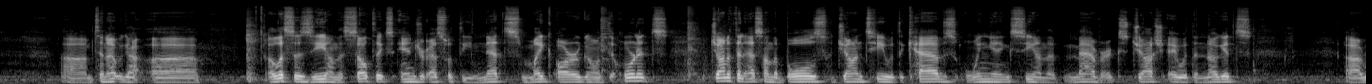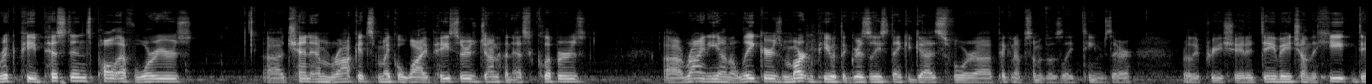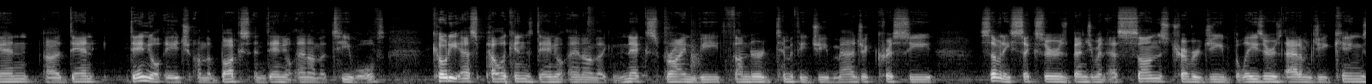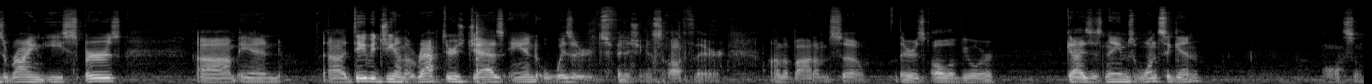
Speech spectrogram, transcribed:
Um, tonight we got uh, Alyssa Z on the Celtics, Andrew S with the Nets, Mike R going with the Hornets, Jonathan S on the Bulls, John T with the Cavs, Wing Yang C on the Mavericks, Josh A with the Nuggets, uh, Rick P Pistons, Paul F Warriors, uh, Chen M Rockets, Michael Y Pacers, Jonathan S Clippers, uh, Ryan E on the Lakers, Martin P with the Grizzlies. Thank you guys for uh, picking up some of those late teams there. Really appreciate it. Dave H on the Heat, Dan uh, Dan Daniel H on the Bucks, and Daniel N on the T Wolves. Cody S Pelicans, Daniel N on the Knicks, Brian V Thunder, Timothy G Magic, Chris C 76ers, Benjamin S Suns, Trevor G Blazers, Adam G Kings, Ryan E Spurs, um, and uh, David G on the Raptors, Jazz, and Wizards, finishing us off there on the bottom. So there's all of your guys' names once again. Awesome.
